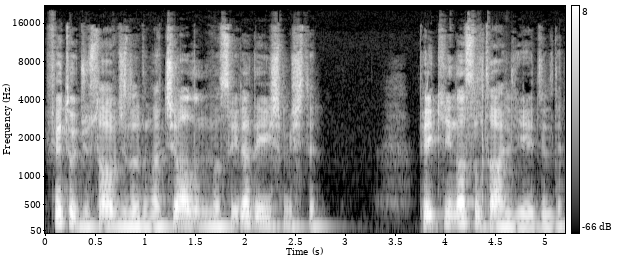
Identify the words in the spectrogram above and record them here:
FETÖ'cü savcıların açığa alınmasıyla değişmişti. Peki nasıl tahliye edildi?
